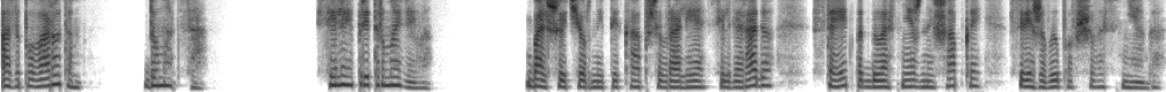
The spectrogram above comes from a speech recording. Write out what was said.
А за поворотом — дом отца. Селия притормозила. Большой черный пикап «Шевроле Сильверадо» стоит под белоснежной шапкой свежевыпавшего снега.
